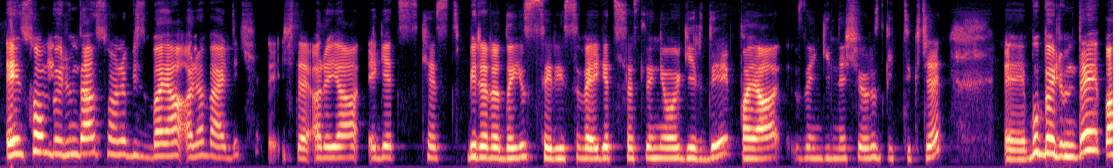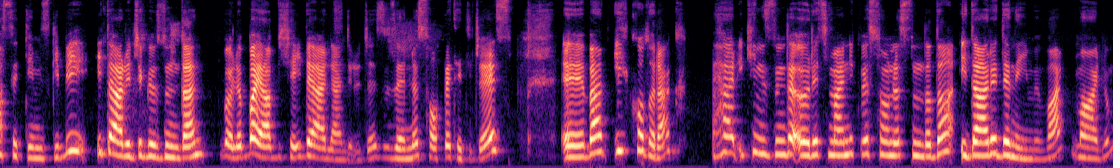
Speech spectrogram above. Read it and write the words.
En son bölümden sonra biz bayağı ara verdik. İşte araya Eget Kest Bir Aradayız serisi ve Eget Sesleniyor girdi. Bayağı zenginleşiyoruz gittikçe. E, bu bölümde bahsettiğimiz gibi idareci gözünden böyle bayağı bir şeyi değerlendireceğiz. Üzerine sohbet edeceğiz. E, ben ilk olarak her ikinizin de öğretmenlik ve sonrasında da idare deneyimi var malum.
